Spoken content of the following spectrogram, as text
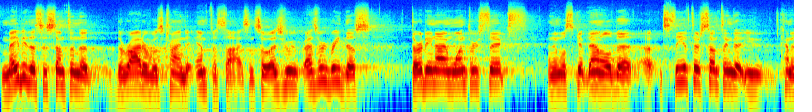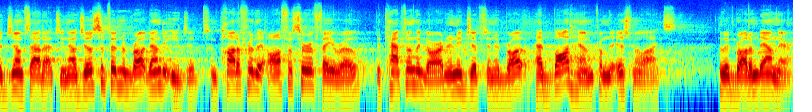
maybe this is something that the writer was trying to emphasize. And so as we, as we read this, 39, 1 through 6, and then we'll skip down a little bit. Uh, see if there's something that you kind of jumps out at you. Now, Joseph had been brought down to Egypt, and Potiphar, the officer of Pharaoh, the captain of the guard, an Egyptian, had, brought, had bought him from the Ishmaelites who had brought him down there.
